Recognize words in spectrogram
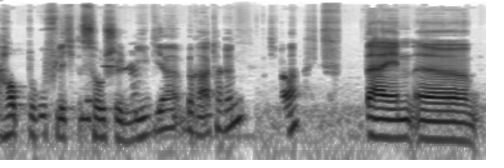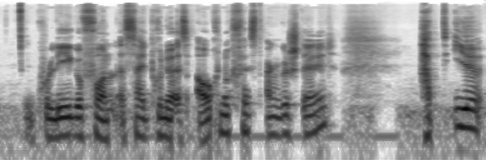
hauptberuflich Social Media Beraterin. Ja? Dein äh, Kollege von Sidepreneur ist auch noch fest angestellt. Habt ihr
